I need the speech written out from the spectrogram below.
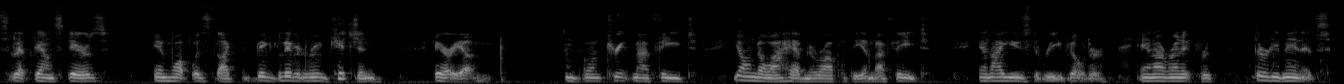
slept downstairs in what was like the big living room kitchen area. I'm going to treat my feet. Y'all know I have neuropathy in my feet, and I use the Rebuilder, and I run it for 30 minutes.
